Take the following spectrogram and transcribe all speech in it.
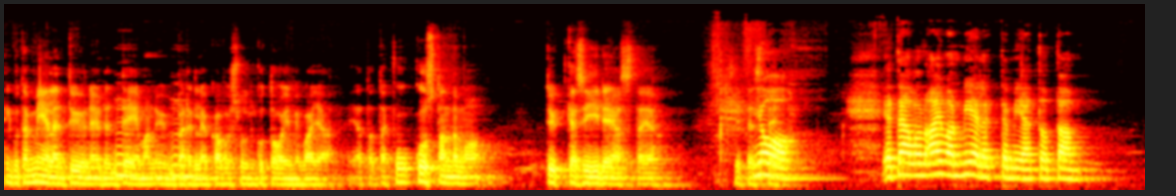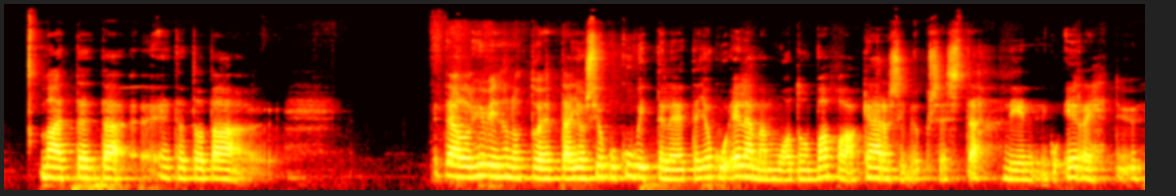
niin tämän mielen tyyneyden mm. teeman ympärille, mm. joka voisi olla niin toimiva. Ja, ja tota, Kustantamo tykkäsi ideasta. Ja sitten Joo. Sitten... Ja täällä on aivan mielettömiä tota, Mä ajattelin, että, että tota, täällä oli hyvin sanottu, että jos joku kuvittelee, että joku elämänmuoto on vapaa kärsimyksestä, niin, niin kuin erehtyy.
